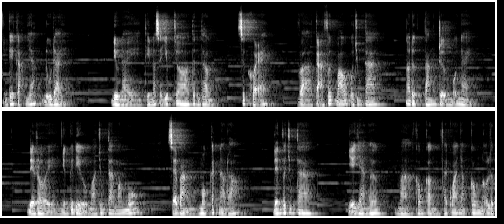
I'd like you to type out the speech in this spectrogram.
những cái cảm giác đủ đầy. Điều này thì nó sẽ giúp cho tinh thần, sức khỏe và cả phước báo của chúng ta nó được tăng trưởng mỗi ngày. Để rồi những cái điều mà chúng ta mong muốn sẽ bằng một cách nào đó đến với chúng ta dễ dàng hơn mà không cần phải quá nhọc công nỗ lực.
